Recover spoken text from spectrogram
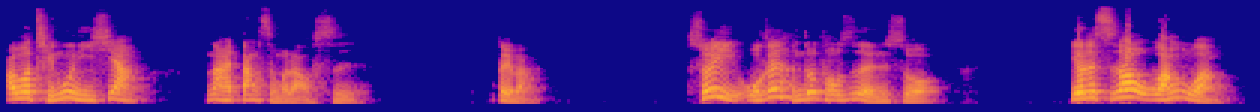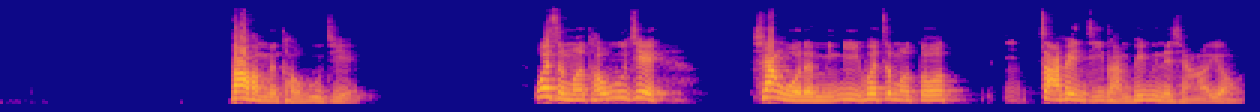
啊，我请问一下，那还当什么老师，对吧？所以我跟很多投资人说，有的时候往往，包含我们投顾界，为什么投顾界像我的名义会这么多诈骗集团拼命的想要用？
